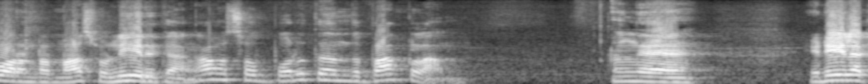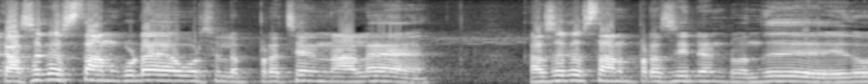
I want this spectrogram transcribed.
போகிறோன்ற மாதிரி சொல்லியிருக்காங்க. ஸோ பொறுத்து வந்து பார்க்கலாம். அங்கே இடையில் கசகஸ்தான் கூட ஒரு சில பிரச்சனைனால கசகஸ்தான் பிரசிடென்ட் வந்து ஏதோ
